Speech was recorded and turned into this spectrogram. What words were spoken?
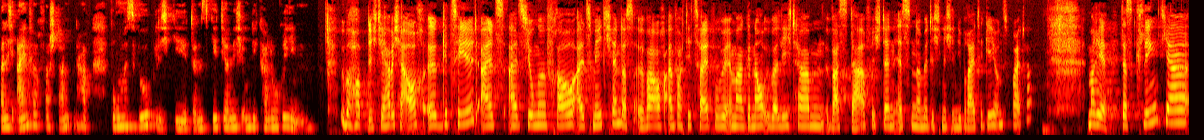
weil ich einfach verstanden habe, worum es wirklich geht. Denn es geht ja nicht um die Kalorien. Überhaupt nicht. Die habe ich ja auch äh, gezählt als, als junge Frau, als Mädchen. Das äh, war auch einfach die Zeit, wo wir immer genau überlegt haben, was darf ich denn essen, damit ich nicht in die Breite gehe und so weiter. Maria, das klingt ja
